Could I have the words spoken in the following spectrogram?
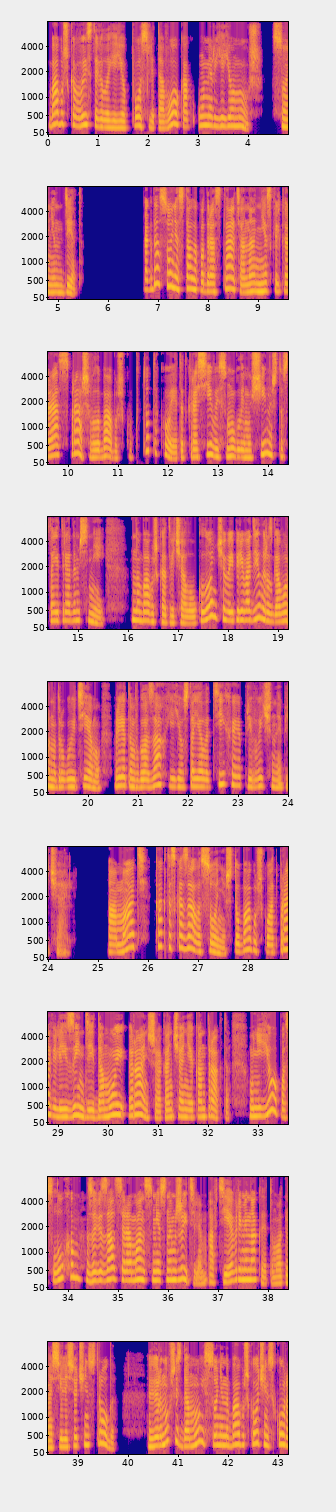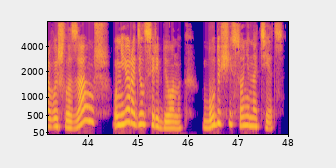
Бабушка выставила ее после того, как умер ее муж, Сонин дед. Когда Соня стала подрастать, она несколько раз спрашивала бабушку, кто такой этот красивый смуглый мужчина, что стоит рядом с ней. Но бабушка отвечала уклончиво и переводила разговор на другую тему, при этом в глазах ее стояла тихая, привычная печаль. А мать как-то сказала Соне, что бабушку отправили из Индии домой раньше окончания контракта. У нее, по слухам, завязался роман с местным жителем, а в те времена к этому относились очень строго. Вернувшись домой, Сонина бабушка очень скоро вышла замуж, у нее родился ребенок, будущий Сонин отец.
